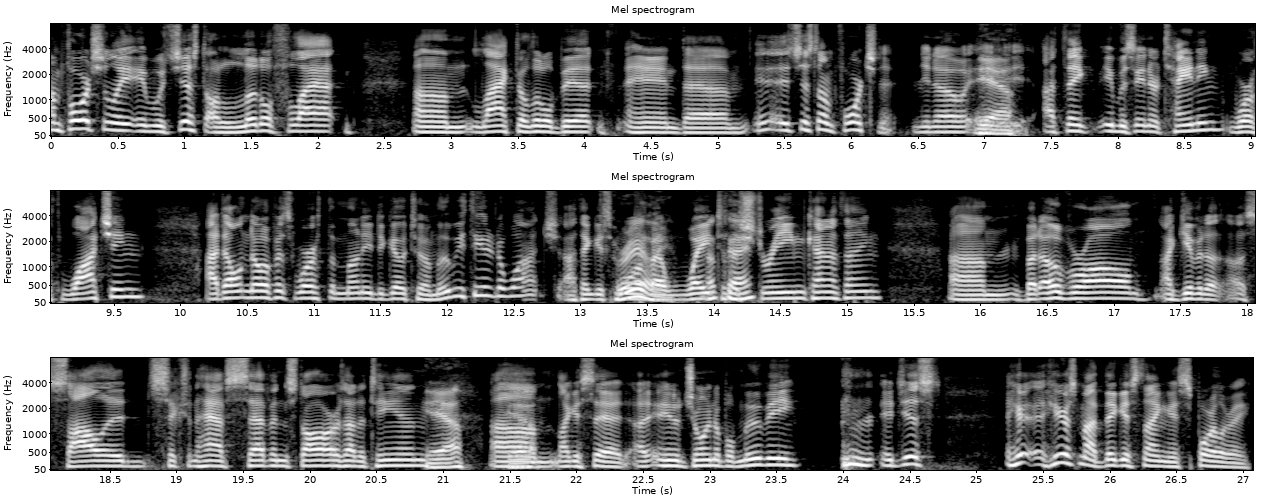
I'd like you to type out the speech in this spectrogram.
unfortunately, it was just a little flat. Um, lacked a little bit, and um, it- it's just unfortunate. You know, Yeah. it- I think it was entertaining, worth watching. I don't know if it's worth the money to go to a movie theater to watch. I think it's more of a Really? wait to the stream kind of thing. Um, but overall, I give it a, a solid six and a half, seven stars out of ten. Yeah. Um, like I said, an enjoyable movie. it just here, here's my biggest thing is spoilery.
